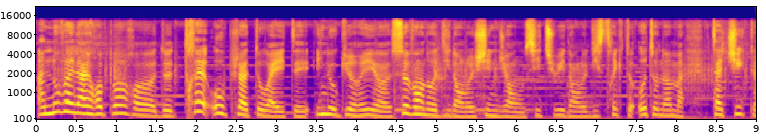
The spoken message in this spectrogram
Un nouvel aéroport euh, de très haut plateau a été inauguré euh, ce vendredi dans le Xinjiang, situé dans le district autonome tachik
